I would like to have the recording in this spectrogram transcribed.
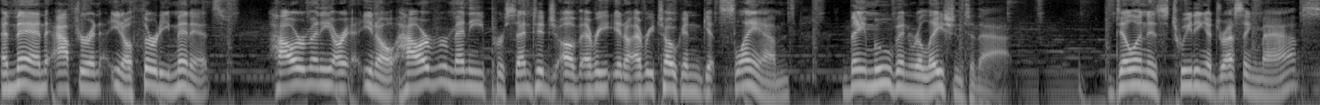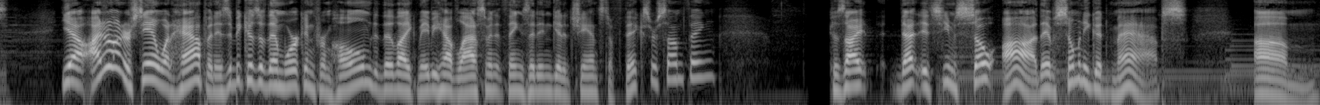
And then after an, you know, 30 minutes, however many are, you know, however many percentage of every, you know, every token gets slammed, they move in relation to that. Dylan is tweeting addressing maps. Yeah, I don't understand what happened. Is it because of them working from home? Did they like maybe have last minute things they didn't get a chance to fix or something? Cuz I that it seems so odd. They have so many good maps. Um,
